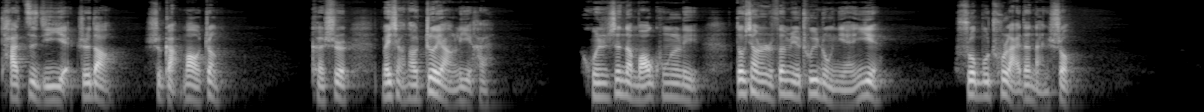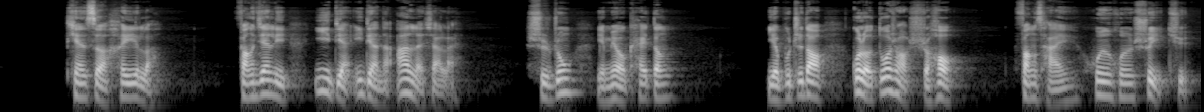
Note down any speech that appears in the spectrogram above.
他自己也知道，是感冒症，可是没想到这样厉害，浑身的毛孔里都像是分泌出一种粘液，说不出来的难受。天色黑了，房间里一点一点的暗了下来，始终也没有开灯，也不知道过了多少时候，方才昏昏睡去。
